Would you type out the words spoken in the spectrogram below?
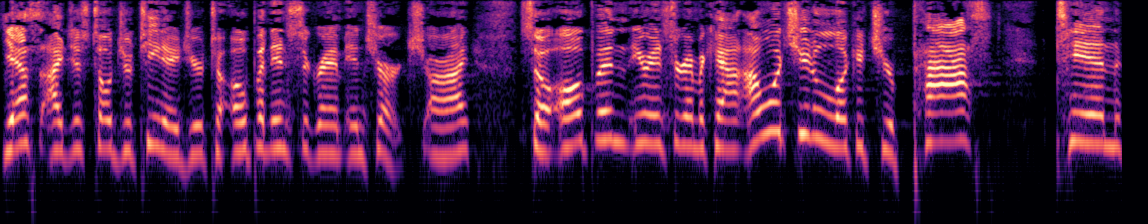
Yes, I just told your teenager to open Instagram in church, all right? So open your Instagram account. I want you to look at your past 10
